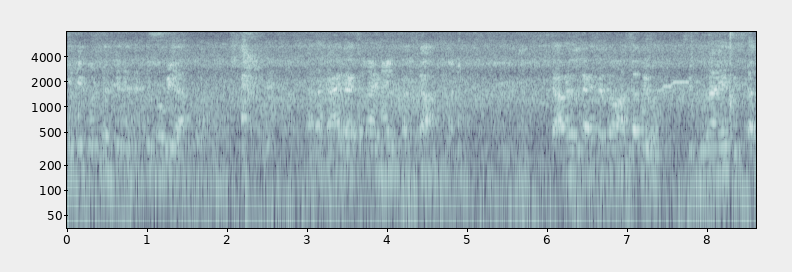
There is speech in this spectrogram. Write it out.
किती कोण धक्के देतात ते बघूया त्यांना काय द्यायचं ना एकदम धक्का. त्यावेळेला द्यायचं तेव्हा असं देऊ की पुन्हा हे दिसतात.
